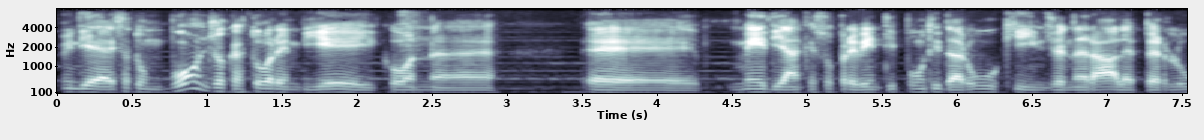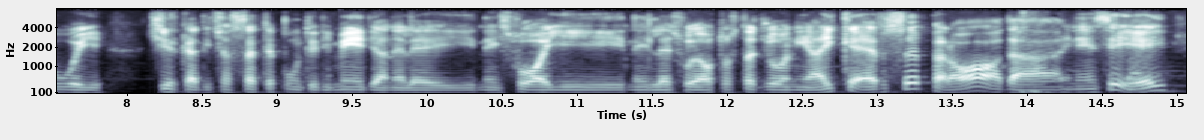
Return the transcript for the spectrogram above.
Quindi è stato un buon giocatore NBA con eh, eh, media anche sopra i 20 punti da rookie in generale per lui circa 17 punti di media nelle, suoi, nelle sue otto stagioni ai Cavs, però da, in NCAA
